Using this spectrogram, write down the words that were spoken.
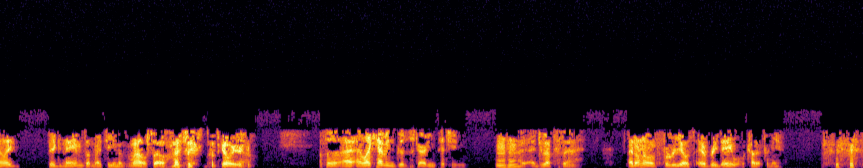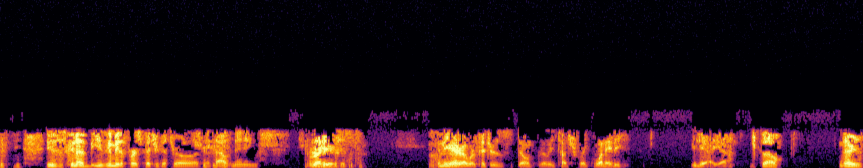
I like big names on my team as well. So let's let's go here. Yeah. So I, I like having good starting pitching. hmm I, I do have to say. I don't know if Berrios every day will cut it for me. he's just gonna he's gonna be the first pitcher to throw a, a thousand innings. Right. You're Just oh, In the God. era where pitchers don't really touch like 180. Yeah, yeah. So there's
